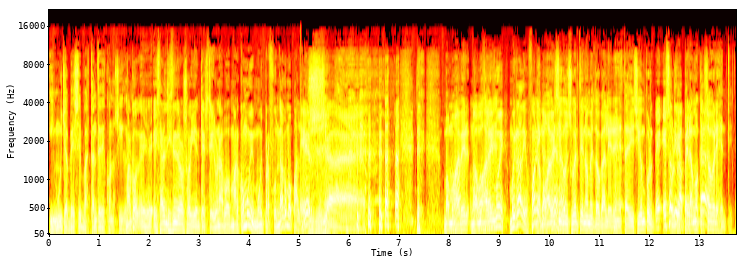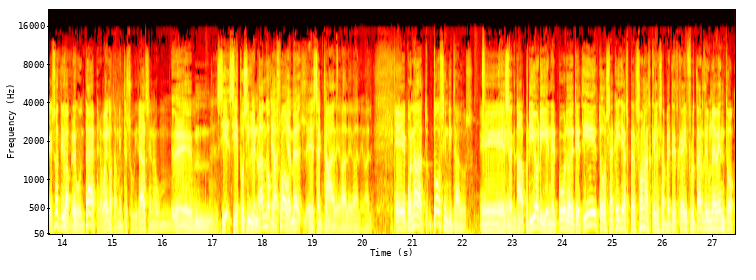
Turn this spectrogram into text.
y muchas veces bastante desconocidos. Marco, eh, están diciendo los oyentes, tiene una voz, Marco, muy, muy profunda como para leer. O sea, Vamos a ver, vamos a ver. muy, muy radiofónica. Vamos a ver si con suerte no me toca leer en esta edición porque, Eh, Eso porque te iba a esperamos que sobre gente. Eso te iba a preguntar, pero bueno, también te subirás en algún... Eh, si, si es posible, no. Dando Ya- paso a me- exactamente. Vale, vale, vale. vale. Eh, pues nada, todos invitados. Eh, Exacto. a priori, en el pueblo de Tetí, todas aquellas personas que les apetezca disfrutar de un evento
